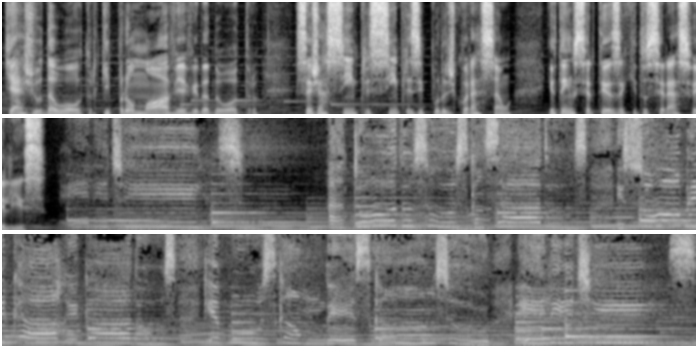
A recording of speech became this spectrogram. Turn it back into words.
que ajuda o outro, que promove a vida do outro. Seja simples, simples e puro de coração. Eu tenho certeza que tu serás feliz. Ele diz a todos os cansados e sobrecarregados que buscam descanso. Ele diz:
